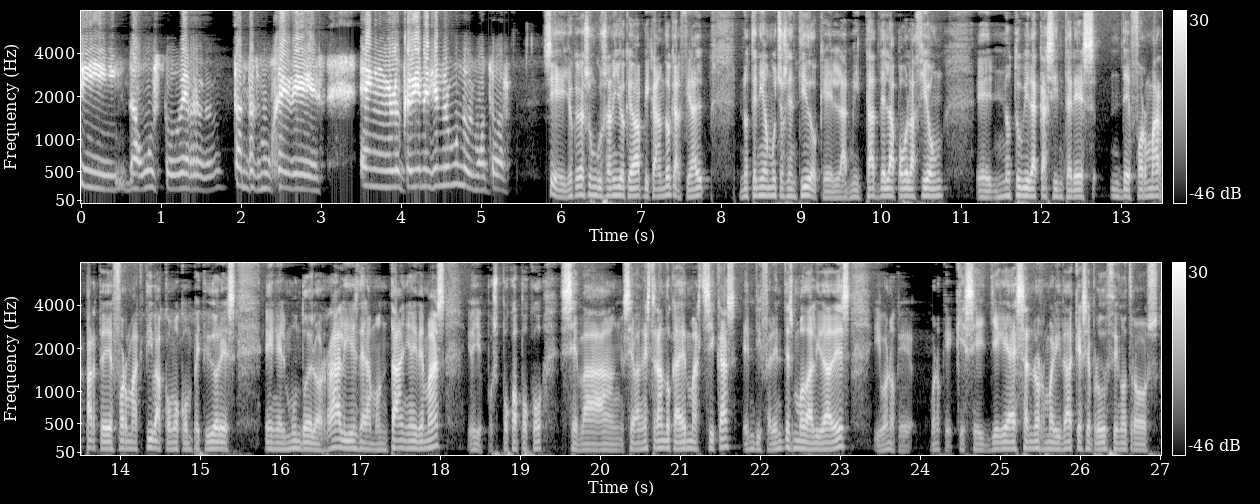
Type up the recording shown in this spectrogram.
y da gusto ver tantas mujeres en lo que viene siendo el mundo del motor. Sí, yo creo que es un gusanillo que va picando, que al final no tenía mucho sentido que la mitad de la población eh, no tuviera casi interés de formar parte de forma activa como competidores en el mundo de los rallies, de la montaña y demás. Y oye, pues poco a poco se van, se van estrenando cada vez más chicas en diferentes modalidades y bueno, que, bueno, que, que se llegue a esa normalidad que se produce en otros,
